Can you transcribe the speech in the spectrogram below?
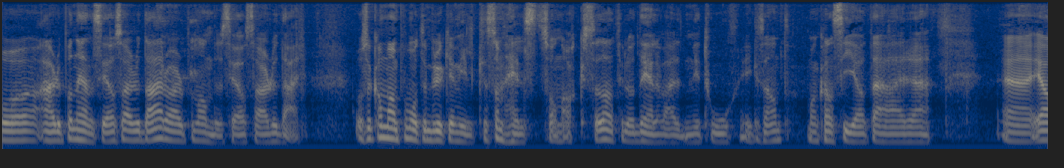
Og Er du på den ene sida, så er du der, og er du på den andre sida, så er du der. Og så kan man på en måte bruke en hvilken som helst sånn akse da, til å dele verden i to. ikke sant? Man kan si at det er eh, Ja,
